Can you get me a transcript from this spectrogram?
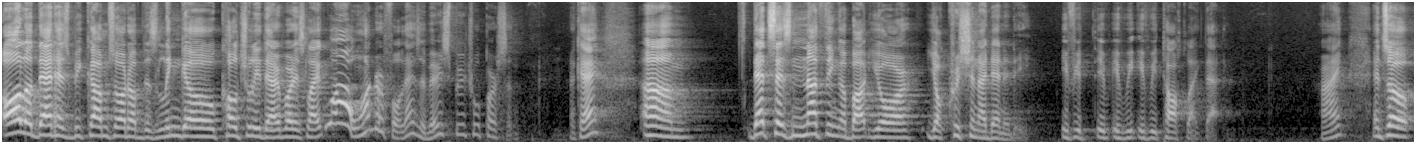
all of that has become sort of this lingo culturally that everybody's like, wow, wonderful. That's a very spiritual person. Okay? Um, that says nothing about your, your Christian identity if, you, if, if, we, if we talk like that. Right? And so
